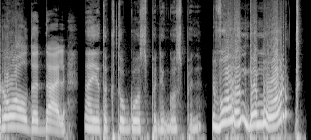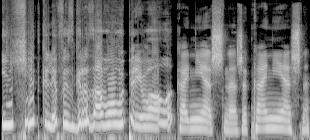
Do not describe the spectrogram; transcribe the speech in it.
Ролда Даля. А это кто, господи, господи. Волан-де-Морт и Хитклифф из Грозового перевала. Конечно же, конечно.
